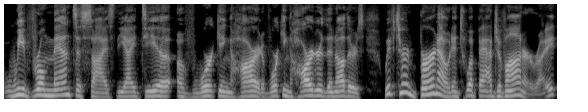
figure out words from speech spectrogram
We've romanticized the idea of working hard, of working harder than others. We've turned burnout into a badge of honor, right?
